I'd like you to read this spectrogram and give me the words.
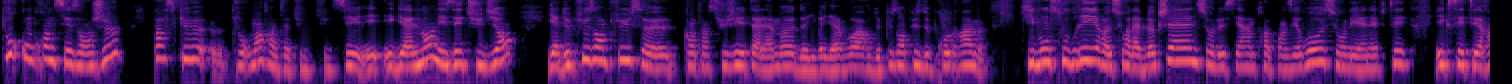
pour comprendre ces enjeux parce que euh, pour moi, tu, le sais également, les étudiants, il y a de plus en plus, euh, quand un sujet est à la mode, il va y avoir de plus en plus de programmes qui vont s'ouvrir sur la blockchain, sur le CRM 3.0, sur les NFT, etc.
